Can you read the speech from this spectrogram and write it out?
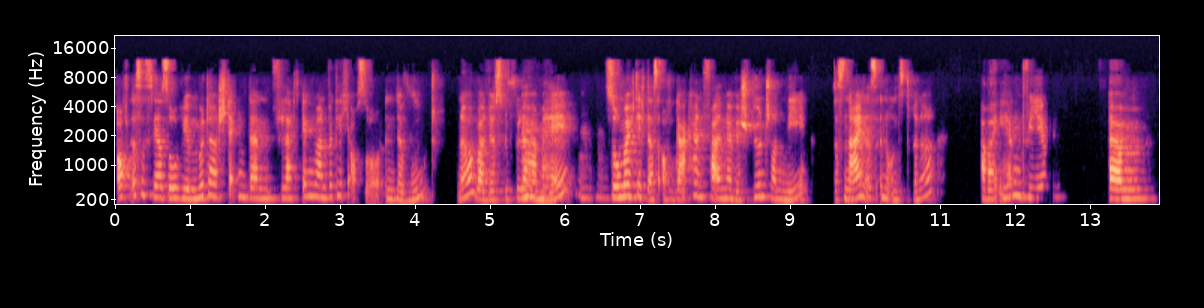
oft ist es ja so, wir Mütter stecken dann vielleicht irgendwann wirklich auch so in der Wut, ne? weil wir das Gefühl mhm. haben, hey, mhm. so möchte ich das auf gar keinen Fall mehr. Wir spüren schon, nee, das Nein ist in uns drinne. Aber irgendwie ähm,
